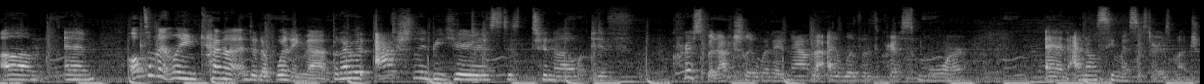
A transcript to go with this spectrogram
Um, and ultimately Kenna ended up winning that. But I would actually be curious to, to know if Chris would actually win it now that I live with Chris more and I don't see my sister as much.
